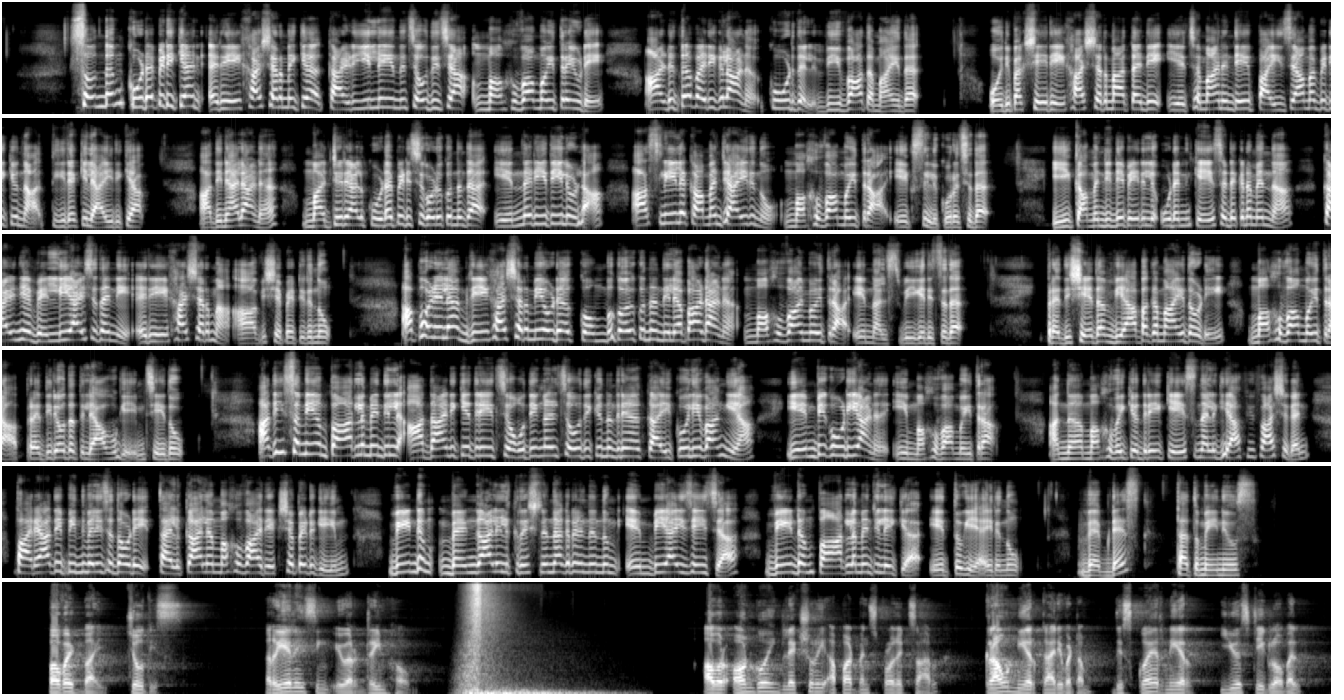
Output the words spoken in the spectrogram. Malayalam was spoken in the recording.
സ്വന്തം കുട പിടിക്കാൻ രേഖ ശർമ്മയ്ക്ക് കഴിയില്ലേ എന്ന് ചോദിച്ച മഹുവ മൊയ്ത്രയുടെ അടുത്ത വരികളാണ് കൂടുതൽ വിവാദമായത്. ഒരുപക്ഷെ രേഖ ശർമ്മ തന്റെ യജമാനന്റെ പൈജാമ പിടിക്കുന്ന തിരക്കിലായിരിക്കാം. അതിനാലാണ് മറ്റൊരാൾ കുട പിടിച്ചു കൊടുക്കുന്നത് എന്ന രീതിയിലുള്ള അശ്ലീല കമന്റ് ആയിരുന്നു മഹുവ മൊയ്ത്ര എക്സിൽ കുറിച്ചത്. ഈ കമന്റിന്റെ പേരിൽ ഉടൻ കേസെടുക്കണമെന്ന് കഴിഞ്ഞ വെള്ളിയാഴ്ച തന്നെ രേഖ ശർമ്മ ആവശ്യപ്പെട്ടിരുന്നു. അപ്പോഴെല്ലാം രേഖ ശർമ്മയോട് കൊമ്പ് കോയ്ക്കുന്ന നിലപാടാണ് മഹുവാ മൊയ്ത്ര എന്നാൽ സ്വീകരിച്ചത്. പ്രതിഷേധം വ്യാപകമായതോടെ മഹുവ മൊയ്ത്ര പ്രതിരോധത്തിലാവുകയും ചെയ്തു. അതേസമയം പാർലമെന്റിൽ അദാനിക്കെതിരെ ചോദ്യങ്ങൾ ചോദിക്കുന്നതിന് കൈക്കൂലി വാങ്ങിയ എം കൂടിയാണ് ഈ മഹുവ മൊയ്ത്ര. അന്ന് മഹുവയ്ക്കെതിരെ കേസ് നൽകിയ അഭിഭാഷകൻ പരാതി പിൻവലിച്ചതോടെ തൽക്കാലം മഹുവ രക്ഷപ്പെടുകയും വീണ്ടും ബംഗാളിൽ കൃഷ്ണനഗറിൽ നിന്നും എം പി ആയി ജയിച്ച വീണ്ടും പാർലമെന്റിലേക്ക് എത്തുകയായിരുന്നു. Web desk തത്തുമേ news. Powered by Jyothis realising your dream home Our ongoing luxury apartments projects are Crown near square The Square near UST Global,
